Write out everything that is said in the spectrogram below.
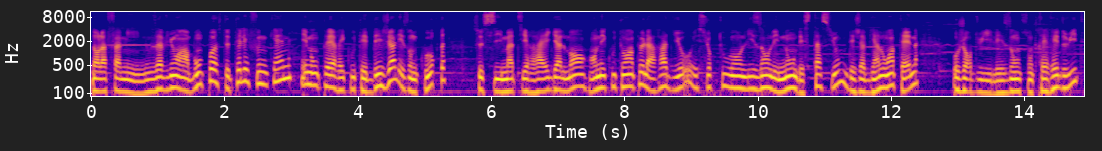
Dans la famille, nous avions un bon poste Telefunken et mon père écoutait déjà les ondes courtes. Ceci m'attira également en écoutant un peu la radio et surtout en lisant les noms des stations déjà bien lointaines. Aujourd'hui, les ondes sont très réduites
